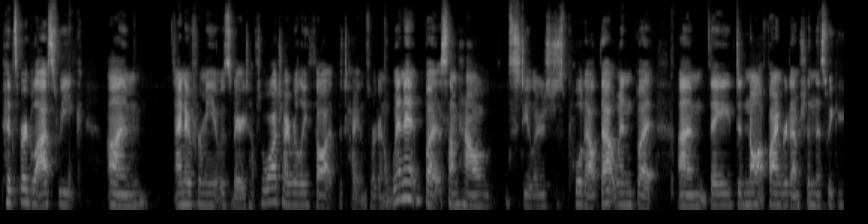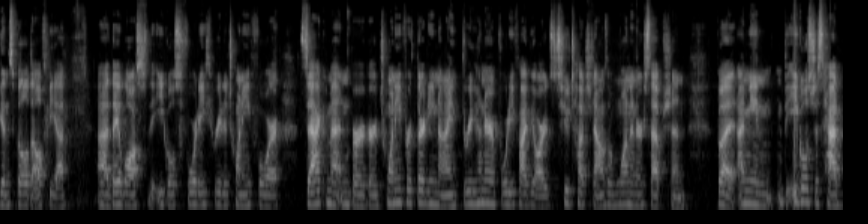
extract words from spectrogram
Pittsburgh last week. Um, I know for me it was very tough to watch. I really thought the Titans were going to win it, but somehow the Steelers just pulled out that win. But um, they did not find redemption this week against Philadelphia. Uh, they lost to the Eagles 43 to 24. Zach Mettenberger 20 for 39, 345 yards, two touchdowns, and one interception. But I mean, the Eagles just had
